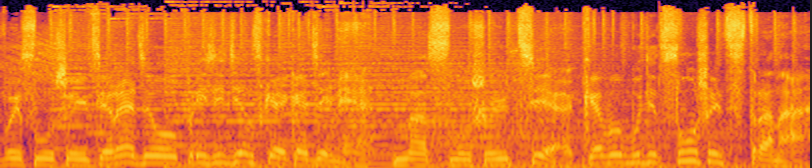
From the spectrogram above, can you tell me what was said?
Вы слушаете радио «Президентская академия». Нас слушают те, кого будет слушать страна.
